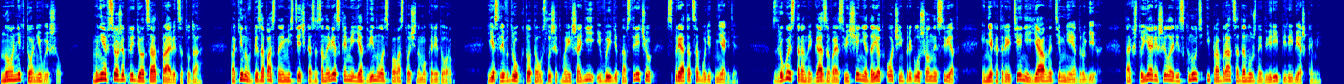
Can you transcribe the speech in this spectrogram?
Но никто не вышел. Мне все же придется отправиться туда. Покинув безопасное местечко за занавесками, я двинулась по восточному коридору. Если вдруг кто-то услышит мои шаги и выйдет навстречу, спрятаться будет негде. С другой стороны, газовое освещение дает очень приглушенный свет, и некоторые тени явно темнее других, так что я решила рискнуть и пробраться до нужной двери перебежками.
